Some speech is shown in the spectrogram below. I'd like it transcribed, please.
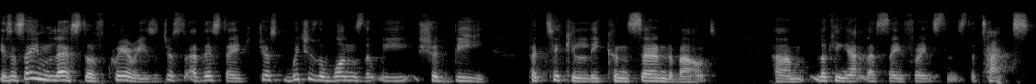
It's the same list of queries, just at this stage, just which are the ones that we should be particularly concerned about? Um, looking at, let's say, for instance, the tax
